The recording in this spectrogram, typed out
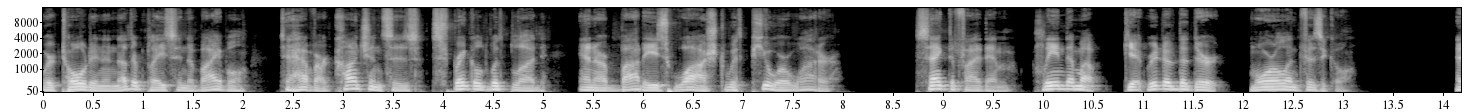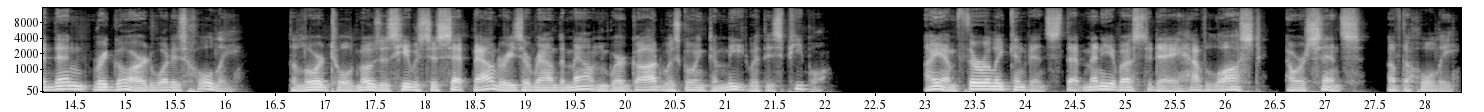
We're told in another place in the Bible to have our consciences sprinkled with blood and our bodies washed with pure water. Sanctify them, clean them up, get rid of the dirt, moral and physical and then regard what is holy. The Lord told Moses he was to set boundaries around the mountain where God was going to meet with his people. I am thoroughly convinced that many of us today have lost our sense of the holy.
